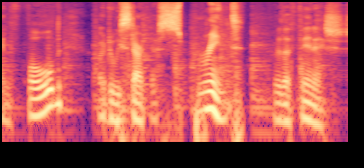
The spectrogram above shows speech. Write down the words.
and fold, or do we start to sprint for the finish?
